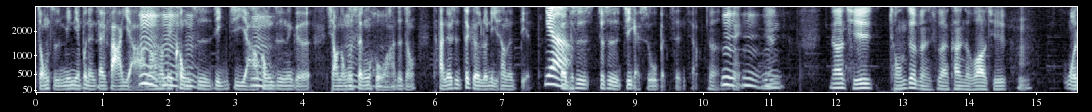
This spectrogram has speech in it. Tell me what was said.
种子明年不能再发芽，然后被控制经济啊，控制那个小农的生活啊这种。反正是这个伦理上的点.而不是就是机改食物本身这样。对，嗯嗯嗯。那其实从这本书来看的话，其实，嗯，我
